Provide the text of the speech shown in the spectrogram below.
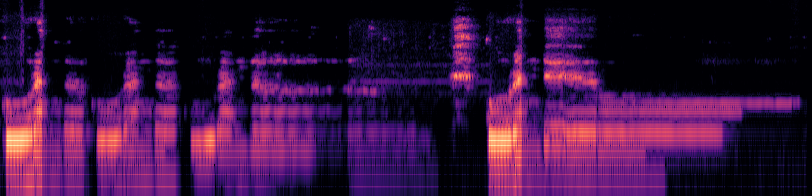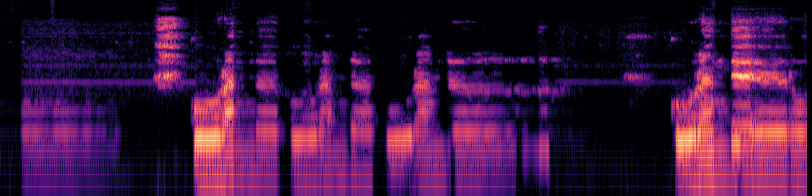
Kuranda, curanda, curanda, curandero. Curanda, curanda, curanda, curandero.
